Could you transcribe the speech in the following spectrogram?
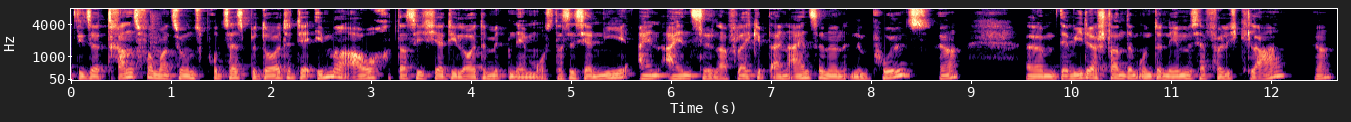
dieser Transformationsprozess bedeutet ja immer auch, dass ich ja die Leute mitnehmen muss. Das ist ja nie ein Einzelner. Vielleicht gibt ein Einzelner einen Impuls, ja, ähm, der Widerstand im Unternehmen ist ja völlig klar. Ja?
